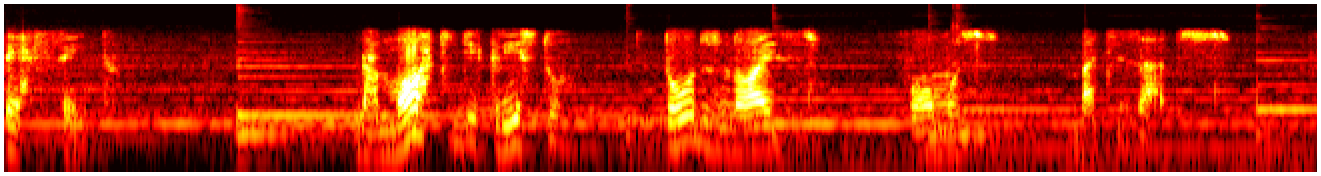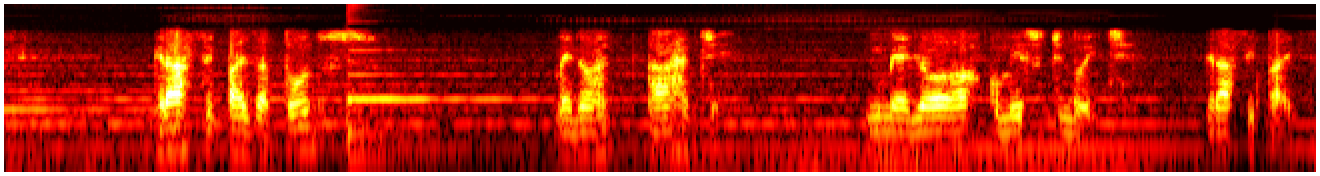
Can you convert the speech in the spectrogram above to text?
perfeito. Na morte de Cristo, todos nós fomos batizados. Graça e paz a todos. Melhor tarde e melhor começo de noite. Graça e paz.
